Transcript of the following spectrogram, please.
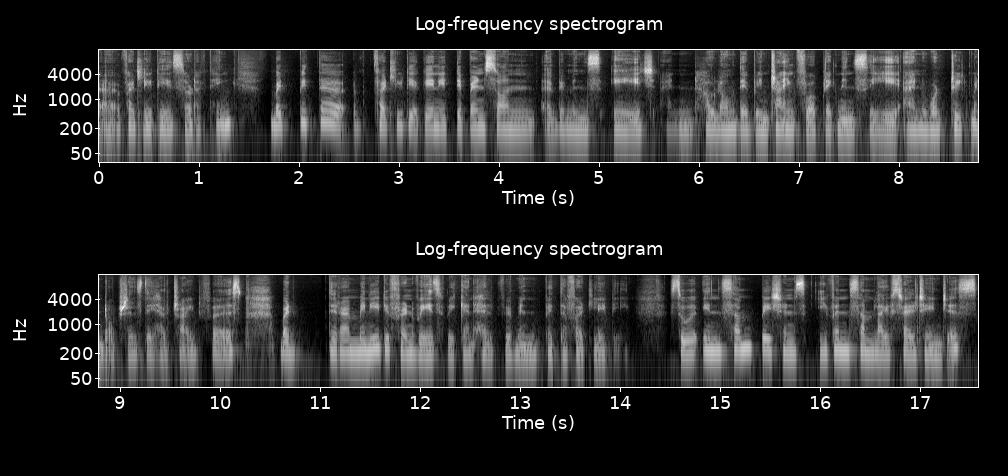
uh, fertility sort of thing. But with the fertility, again, it depends on a women's age and how long they've been trying for pregnancy and what treatment options they have tried first. But there are many different ways we can help women with the fertility. So, in some patients, even some lifestyle changes.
